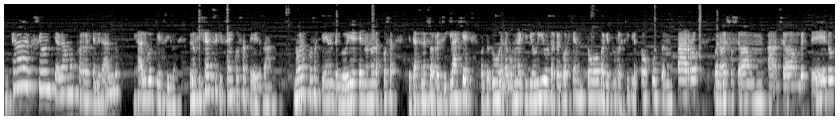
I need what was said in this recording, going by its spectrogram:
Y cada acción que hagamos para regenerarlo es algo que sirva. Pero fijarse que sean cosas de verdad, no las cosas que vienen del gobierno, no las cosas que te hacen esos reciclajes, porque tú en la comuna que yo vivo te recogen todo para que tú recicles todo junto en un tarro, bueno, eso se va a un, se va a un vertedero,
